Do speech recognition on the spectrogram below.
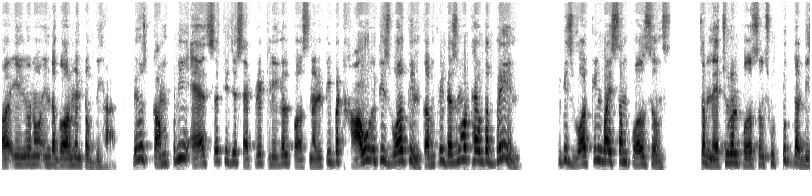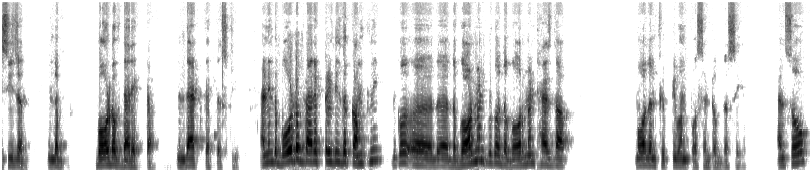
uh, you know, in the government of Bihar because company as such is a separate legal personality but how it is working? Company does not have the brain. It is working by some persons some natural persons who took the decision in the board of director in that capacity. And in the board of director it is the company because uh, the, the government because the government has the more than 51% of the sale and so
